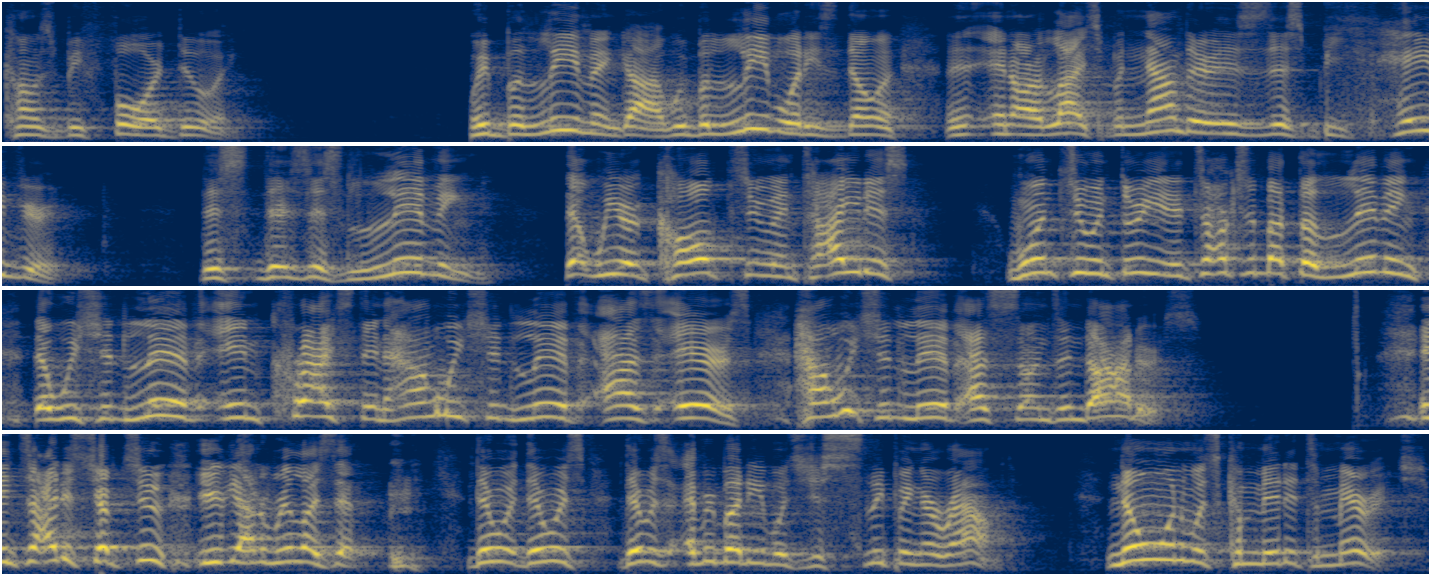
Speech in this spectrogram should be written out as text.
comes before doing. We believe in God. We believe what He's doing in, in our lives. But now there is this behavior, this, there's this living that we are called to. In Titus 1, 2, and 3, it talks about the living that we should live in Christ and how we should live as heirs, how we should live as sons and daughters. In Titus chapter 2, you got to realize that there, were, there, was, there was everybody was just sleeping around. No one was committed to marriage.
